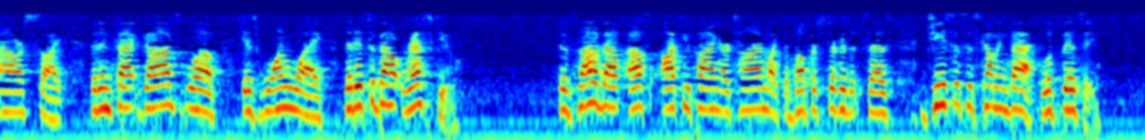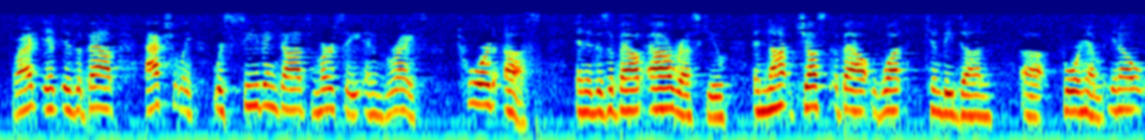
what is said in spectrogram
our sight. That in fact, God's love is one way, that it's about rescue. That It's not about us occupying our time like the bumper sticker that says, Jesus is coming back, look busy. Right? It is about actually receiving God's mercy and grace toward us. And it is about our rescue and not just about what can be done uh, for Him. You know,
